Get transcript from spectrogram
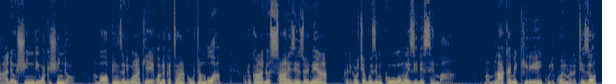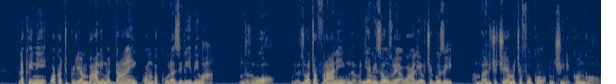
baada ya ushindi wa kishindo ambao wapinzani wake wamekataa kuutambua kutokana na dosari zilizoenea katika uchaguzi mkuu wa mwezi Desemba. Mamlaka imekiri kulikuwa na matatizo, lakini wakatupilia mbali madai kwamba kura ziliibiwa. Mzozo huo uliozua tafurani unarudia mizozo ya awali ya uchaguzi ambayo ilichochea machafuko nchini Kongo.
